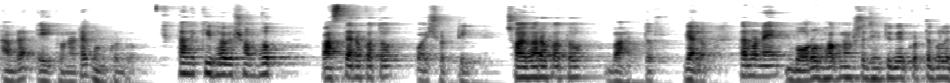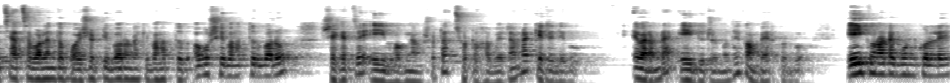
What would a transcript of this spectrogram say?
আমরা এই কোণাটা গুণ করব। তাহলে কীভাবে সম্ভব? পাঁচ তেরো কত? পঁয়ষট্টি। ছয় বারো কত? বাহাত্তর। গেল। তার মানে বড় ভগ্নাংশ যেহেতু বের করতে বলেছে আচ্ছা বলেন তো পঁয়ষট্টি বড় নাকি বাহাত্তর? অবশ্যই বাহাত্তর বড় সেক্ষেত্রে এই ভগ্নাংশটা ছোট হবে এটা আমরা কেটে দেব। এবার আমরা এই দুটোর মধ্যে কম্পেয়ার করব। এই কোণাটা গুণ করলে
